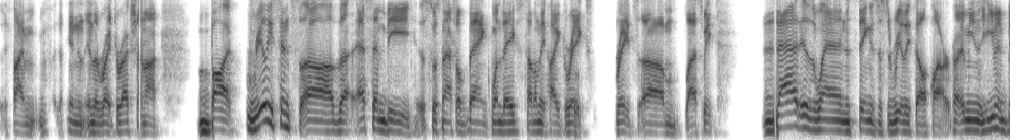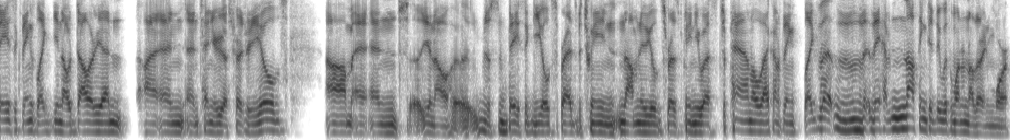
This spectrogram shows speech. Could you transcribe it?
if I'm in in the right direction or not. But really, since uh, the SNB the Swiss National Bank, when they suddenly hiked rates rates um, last week, that is when things just really fell apart. I mean, even basic things like you know dollar yen uh, and and ten year U.S. Treasury yields, um, and, and uh, you know uh, just basic yield spreads between nominal yield spreads between U.S. Japan, all that kind of thing. Like that, they have nothing to do with one another anymore.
